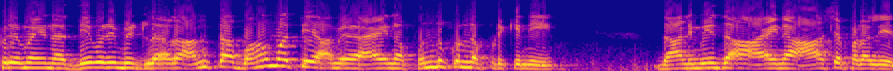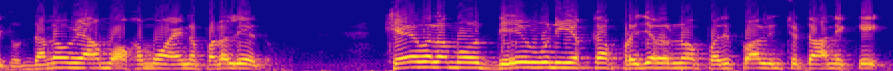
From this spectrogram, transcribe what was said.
ప్రియమైన దేవుని బిడ్డలారా అంత బహుమతి ఆమె ఆయన పొందుకున్నప్పటికీ దాని మీద ఆయన ఆశపడలేదు. ధన వ్యామోహము ఆయన పడలేదు. కేవలము దేవుని యొక్క ప్రజలను పరిపాలించటానికి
